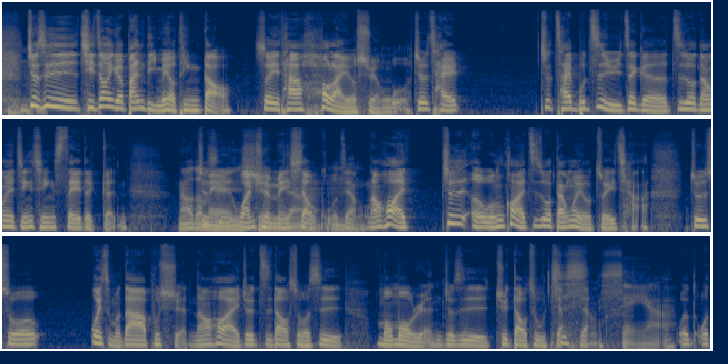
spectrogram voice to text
就是其中一个班底没有听到，所以他后来有选我，就是才就才不至于这个制作单位精心塞的梗，然后都没完全没效果这样。然后后来就是耳闻，后来制作单位有追查，就是说为什么大家不选，然后后来就知道说是。某某人就是去到处讲这样，谁呀、啊？我我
